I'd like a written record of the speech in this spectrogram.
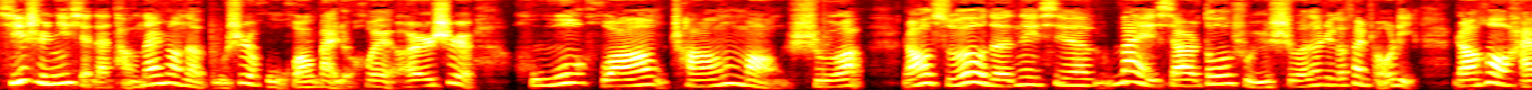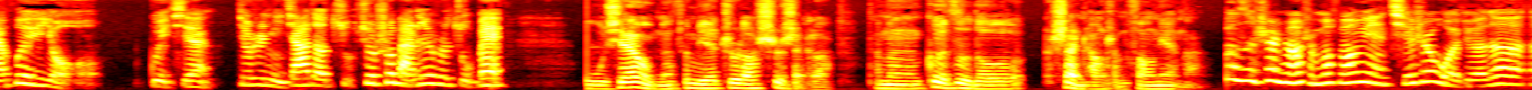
其实你写在唐单上的不是狐黄白柳灰，而是狐黄长蟒蛇，然后所有的那些外仙儿都属于蛇的这个范畴里，然后还会有鬼仙，就是你家的祖，就说白了就是祖辈。五仙我们分别知道是谁了，他们各自都擅长什么方面呢？各自擅长什么方面？其实我觉得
